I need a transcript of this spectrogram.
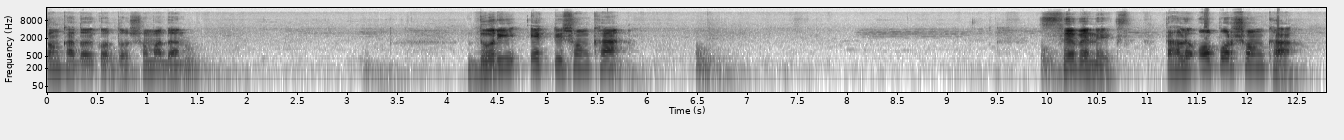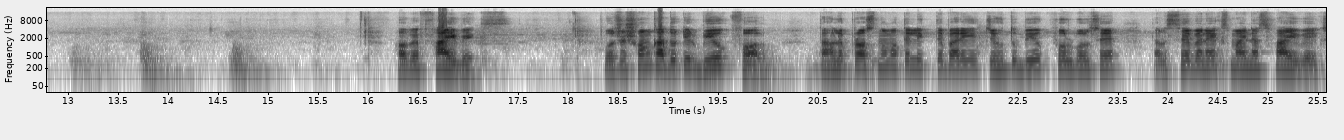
সংখ্যা দয় কত? সমাধান। ধরি একটি সংখ্যা সেভেন এক্স তাহলে অপর সংখ্যা হবে ফাইভ এক্স বলছে সংখ্যা দুটির বিয়োগফল। তাহলে প্রশ্ন মতে লিখতে পারি, যেহেতু বিয়োগফল বলছে, তাহলে seven X minus five X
